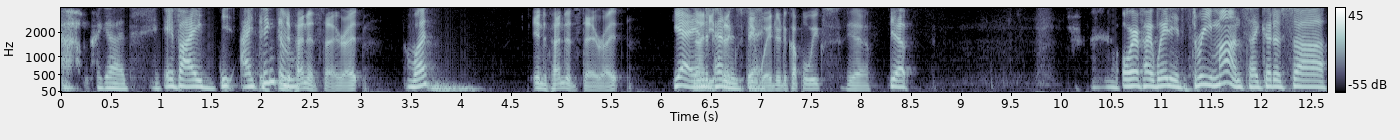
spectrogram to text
oh my god, if I I think the Independence Day, right? what? Independence Day, right? Yeah, Independence Day. You waited a couple weeks. Yeah. Yep. Or if I waited three months, I could have saw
